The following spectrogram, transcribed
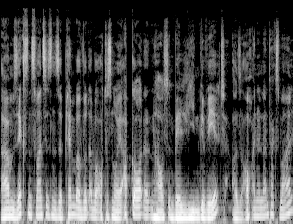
Am 26. September wird aber auch das neue Abgeordnetenhaus in Berlin gewählt, also auch eine Landtagswahl.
